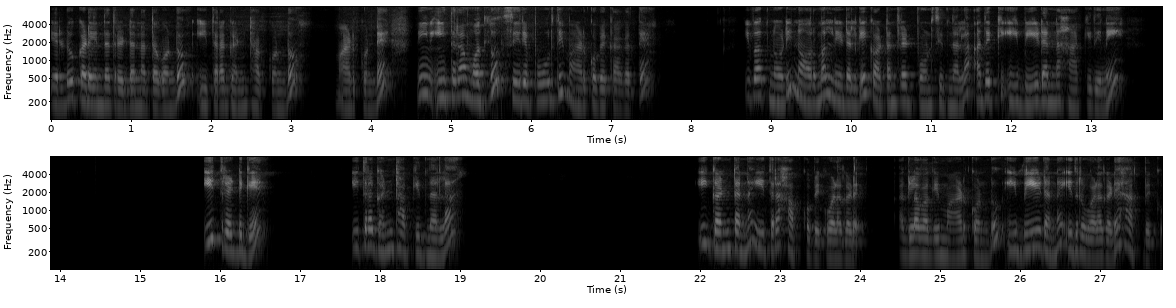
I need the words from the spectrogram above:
ಎರಡೂ ಕಡೆಯಿಂದ ಥ್ರೆಡ್ಡನ್ನು ತಗೊಂಡು ಈ ಥರ ಗಂಟು ಹಾಕ್ಕೊಂಡು ಮಾಡಿಕೊಂಡೆ. ನೀವು ಈ ಥರ ಮೊದಲು ಸೀರೆ ಪೂರ್ತಿ ಮಾಡ್ಕೋಬೇಕಾಗತ್ತೆ. ಇವಾಗ ನೋಡಿ ನಾರ್ಮಲ್ ನೀಡಲ್ಗೆ ಕಾಟನ್ ಥ್ರೆಡ್ ಪೋಣಿಸಿದ್ನಲ್ಲ, ಅದಕ್ಕೆ ಈ ಬೀಡನ್ನು ಹಾಕಿದ್ದೀನಿ ಈ ಥ್ರೆಡ್ಗೆ ಈ ಥರ ಗಂಟು ಹಾಕಿದ್ನಲ್ಲ, ಈ ಗಂಟನ್ನು ಈ ಥರ ಹಾಕ್ಕೋಬೇಕು ಒಳಗಡೆ. ಅಗಲವಾಗಿ ಮಾಡಿಕೊಂಡು ಈ ಬೀಡನ್ನು ಇದ್ರ ಒಳಗಡೆ ಹಾಕಬೇಕು.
